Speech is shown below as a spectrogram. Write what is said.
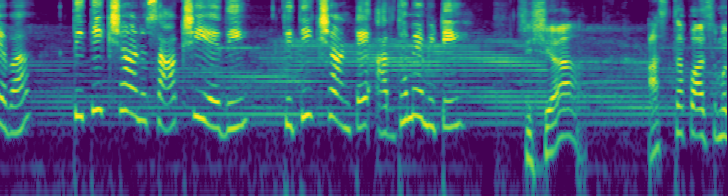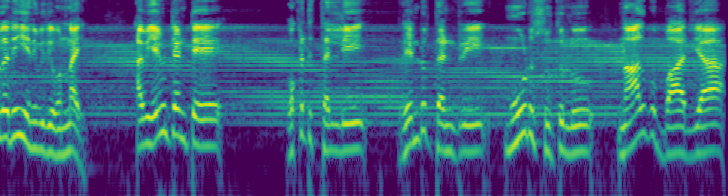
గురుదేవా తితీక్ష అను సాక్షి ఏది? తితీక్ష అంటే అర్థమేమిటి? శిష్య అష్టపాశములని ఎనిమిది ఉన్నాయి. అవి ఏమిటంటే ఒకటి తల్లి రెండు తండ్రి మూడు సుతులు నాలుగు భార్య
